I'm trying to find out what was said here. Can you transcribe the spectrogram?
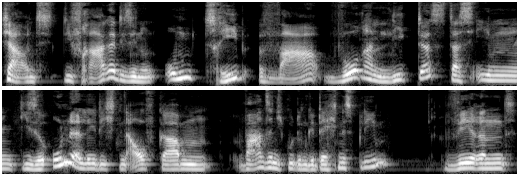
Tja, und die Frage, die sie nun umtrieb, war, woran liegt das, dass ihm diese unerledigten Aufgaben wahnsinnig gut im Gedächtnis blieben, während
